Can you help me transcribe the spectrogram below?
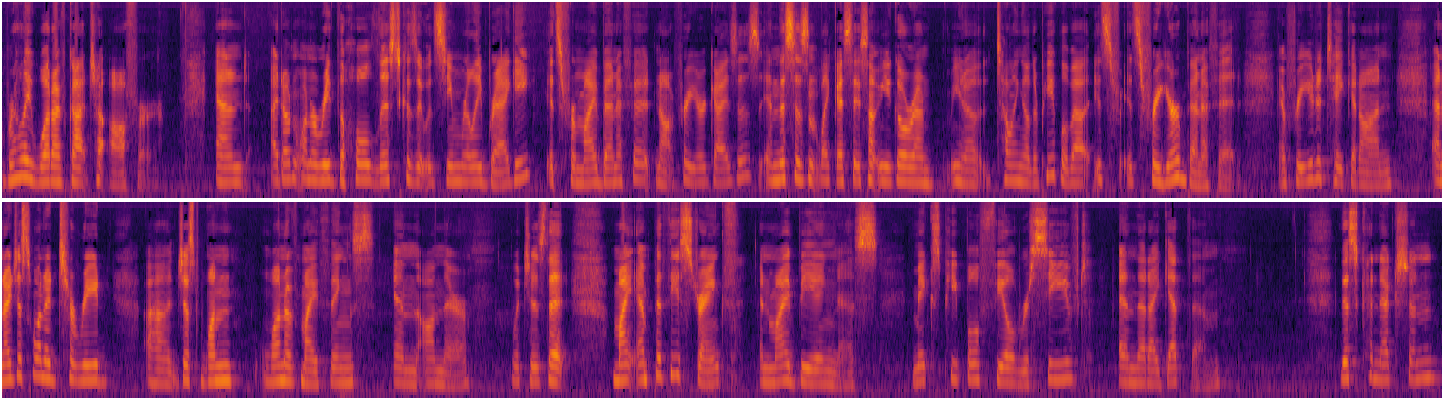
really what I've got to offer. And I don't want to read the whole list because it would seem really braggy. It's for my benefit, not for your guys's. And this isn't like I say something you go around, you know, telling other people about. It's for, it's for your benefit and for you to take it on. And I just wanted to read uh, just one one of my things in on there, which is that my empathy strength and my beingness makes people feel received and that I get them. This connection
